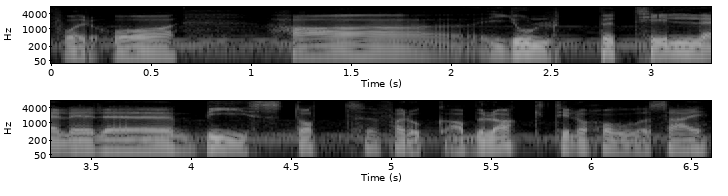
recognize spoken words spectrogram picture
for å ha hjulpet til eller eh, bistått Farouk Abdullah til å holde seg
